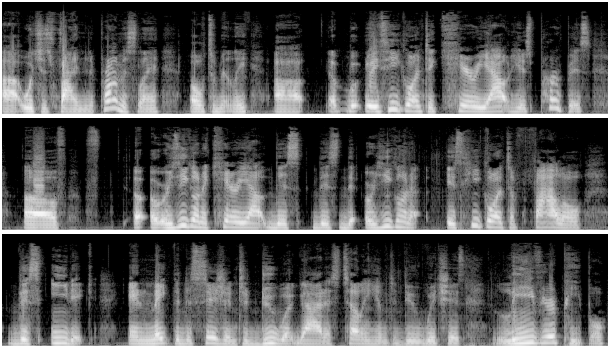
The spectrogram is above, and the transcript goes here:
uh, which is finding the promised land ultimately? Uh, is he going to carry out his purpose of uh, Uh, or is he going to carry out this this or is he going to is he going to follow this edict and make the decision to do what God is telling him to do which is leave your people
